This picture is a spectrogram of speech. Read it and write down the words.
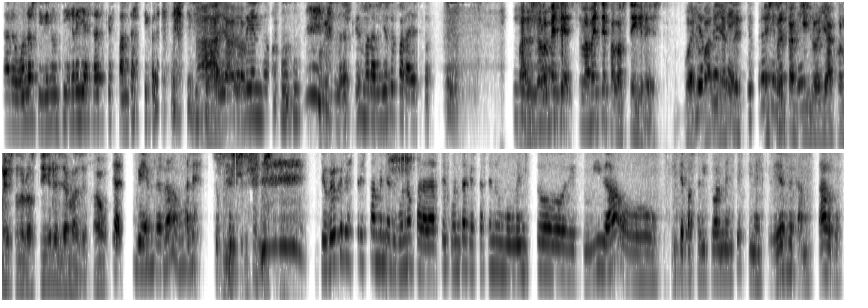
Claro, bueno, si viene un tigre ya sabes que es fantástico el estrés, ah, corriendo. sabes que es maravilloso para eso. Vale, solamente, solamente para los tigres. Bueno, vale, ya estoy, tranquilo ya. Con eso de los tigres ya me has dejado. bien, ¿verdad? Vale. Yo creo que el estrés también es bueno para darte cuenta que estás en un momento de tu vida, o si te pasa habitualmente, en el que debes de cambiar algo.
